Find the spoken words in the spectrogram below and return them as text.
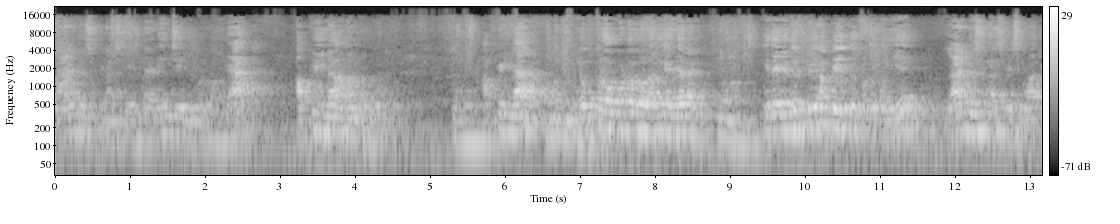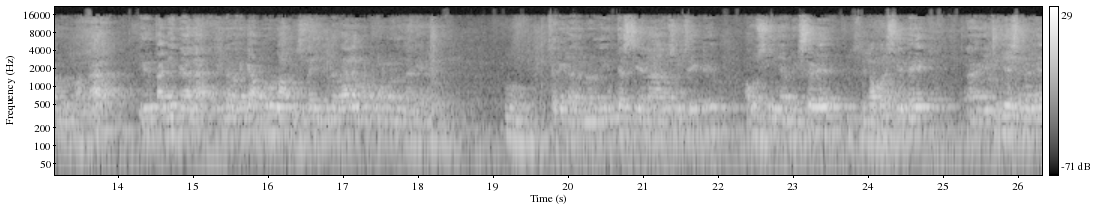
லேண்ட் யூஸ் கிளாசிஃபிகேஷனை ரீசேஞ்ச் பண்ணுவாங்க. அப்பீல அமல்மெண்ட் அப்பீல இந்த உத்தரவு போட்ட ஒரு அதிகாரி தானே? இதை எதிர்த்து அப்பீலுக்கு கொண்டு போய் லேண்ட் யூஸ் கிளாசிஃபிகேஷன் மாற்றி கொடுப்பாங்க. இது தனி வேலை. இன்ன வரைக்கும் அப்ரூவல் ஆஃபீஸில் இந்த வேலை மட்டும் பண்ணுறது நிறைய சரிங்களா சார் வந்து industrial housing site housing Mixed. Commercial educational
